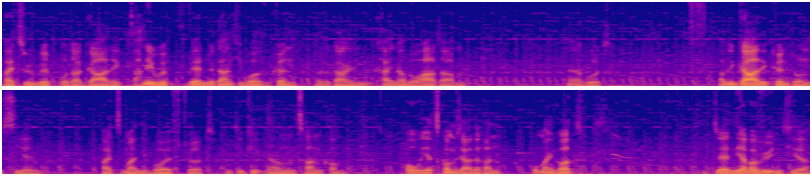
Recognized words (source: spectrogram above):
Falls wir Rip oder Garlic... Ach nee, Rip werden wir gar nicht evolven können, weil wir gar keinen Hollow Heart haben. Ja gut. Aber die Garlic könnte uns healen. Falls mal evolved wird und die Gegner an uns rankommen. Oh, jetzt kommen sie alle ran. Oh mein Gott. Jetzt werden die aber wütend hier.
